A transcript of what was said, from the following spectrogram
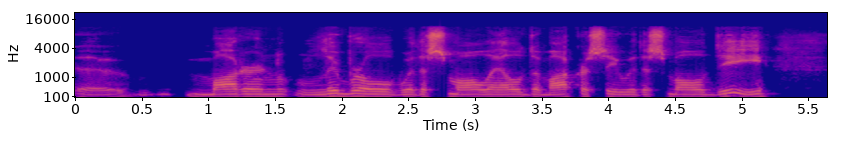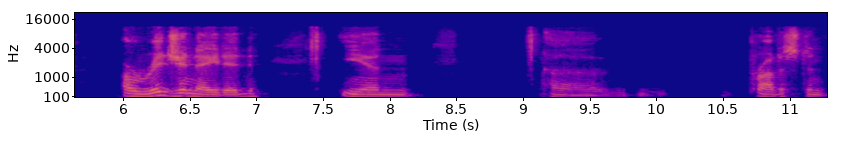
uh, modern liberal with a small l democracy with a small d originated in uh, Protestant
